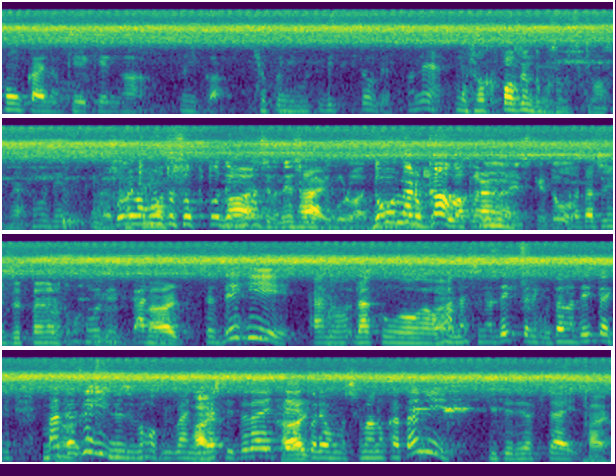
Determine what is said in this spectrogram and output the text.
今回の経験が何か曲に結びつきそうですかね。もう100%結びつきますね。そうですか。それは本当即答できますよね、はい。そういうところは、どうなるかはわからないですけど、形に絶対なると思います。そうですか、あのはい。じゃあぜひあの落語がお話ができたり、歌ができたりまたぜひ犬島ホビーバーにいらしていただいて、はい。これをもう島の方に聞いていただきたいとはい。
